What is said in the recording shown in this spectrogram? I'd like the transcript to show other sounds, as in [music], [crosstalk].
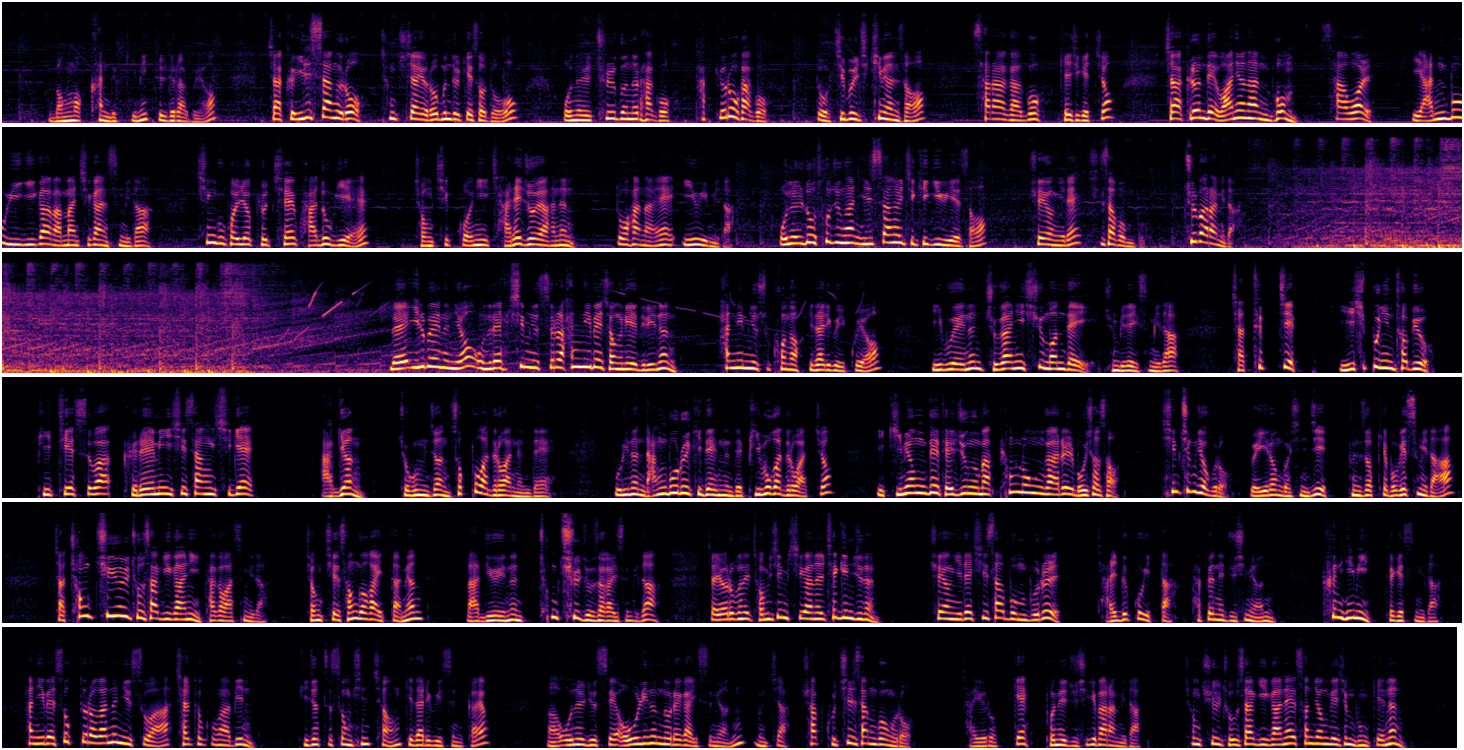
먹먹한 느낌이 들더라고요. 자, 그 일상으로 청취자 여러분들께서도 오늘 출근을 하고 학교로 가고 또 집을 지키면서 살아가고 계시겠죠? 자, 그런데 완연한 봄 4월 이 안보 위기가 만만치가 않습니다. 친구 권력 교체 과도기에 정치권이 잘해줘야 하는 또 하나의 이유입니다. 오늘도 소중한 일상을 지키기 위해서 최영일의 시사본부 출발합니다. 네, 1부에는요, 오늘의 핵심 뉴스를 한입에 정리해드리는 한입뉴스 코너 기다리고 있고요. 2부에는 주간 이 슈 먼데이 준비되어 있습니다. 자, 특집 20분 인터뷰. BTS와 그래미 시상식의 악연 조금 전 속보가 들어왔는데 우리는 낭보를 기대했는데 비보가 들어왔죠. 이 김영대 대중음악 평론가를 모셔서 심층적으로 왜 이런 것인지 분석해 보겠습니다. 자, 청취율 조사 기간이 다가왔습니다. 정치에 선거가 있다면 라디오에는 청취율 조사가 있습니다. 자, 여러분의 점심 시간을 책임지는 최영일의 시사본부를 잘 듣고 있다 답변해 주시면 큰 힘이 되겠습니다. 한 입에 쏙 들어가는 뉴스와 찰떡궁합인 디저트송 신청 기다리고 있으니까요. 어, 오늘 뉴스에 어울리는 노래가 있으면 문자 샵 9730으로 자유롭게 보내주시기 바랍니다. 청취율 조사 기간에 선정되신 분께는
